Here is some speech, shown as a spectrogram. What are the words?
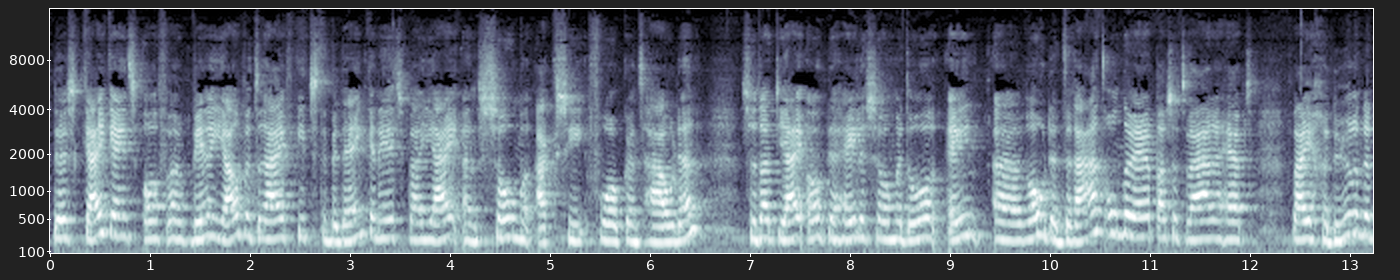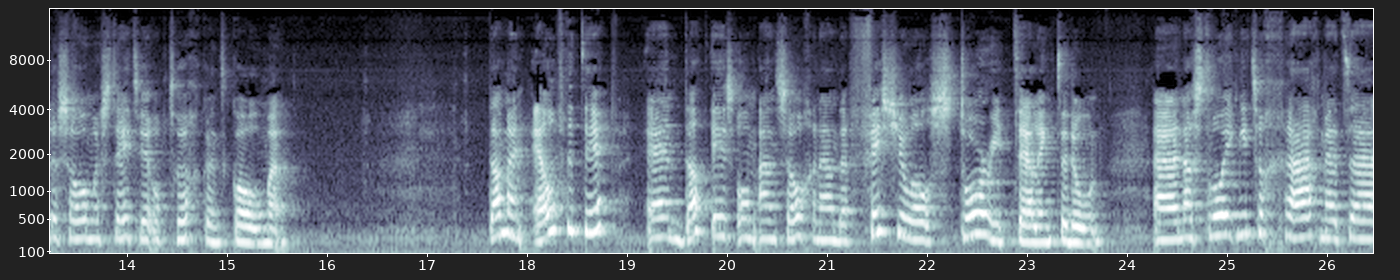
Dus kijk eens of er binnen jouw bedrijf iets te bedenken is waar jij een zomeractie voor kunt houden. Zodat jij ook de hele zomer door één uh, rode draadonderwerp als het ware hebt. Waar je gedurende de zomer steeds weer op terug kunt komen. Dan mijn elfde tip en dat is om aan zogenaamde visual storytelling te doen. Uh, nou strooi ik niet zo graag met uh,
